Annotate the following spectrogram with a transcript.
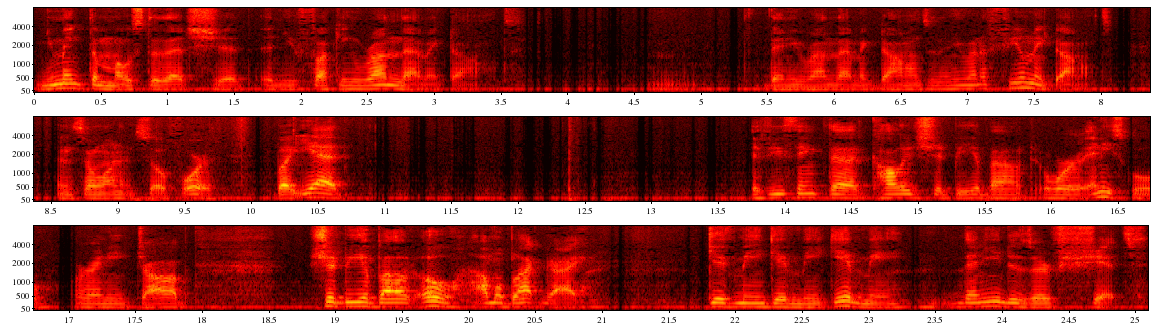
You make the most of that shit and you fucking run that McDonald's. Then you run that McDonald's and then you run a few McDonald's and so on and so forth. But yet, if you think that college should be about, or any school or any job should be about, oh, I'm a black guy, give me, give me, give me, then you deserve shit.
